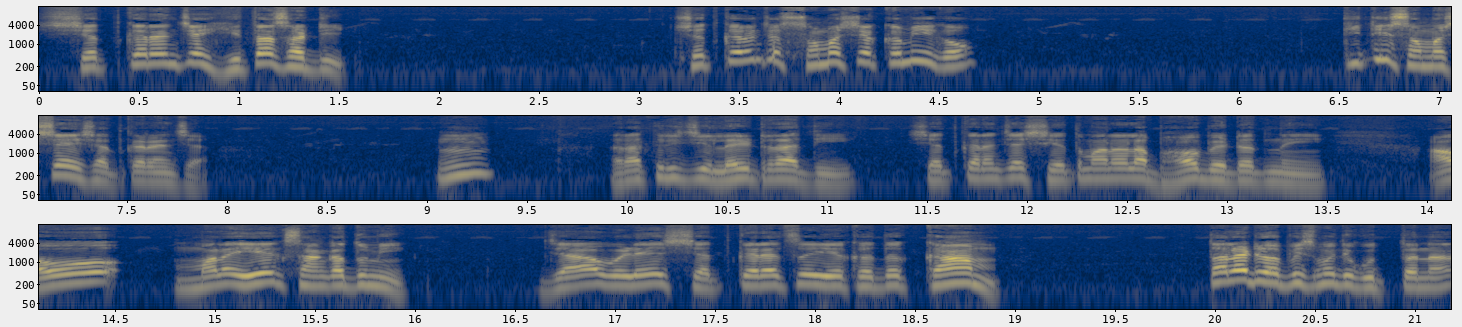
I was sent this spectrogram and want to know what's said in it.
शेतकऱ्यांच्या हितासाठी शेतकऱ्यांच्या समस्या कमी आहे का हो? किती समस्या आहे शेतकऱ्यांच्या? रात्रीची लाइट राहती शेतकऱ्यांच्या शेतमालाला भाव भेटत नाही. अहो मला एक सांगा तुम्ही. ज्या वेळेस शेतकऱ्याचं एखादं काम तलाठी ऑफिसमध्ये गुंततं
